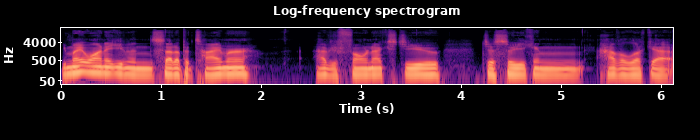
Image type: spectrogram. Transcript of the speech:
You might want to even set up a timer, have your phone next to you, just so you can have a look at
